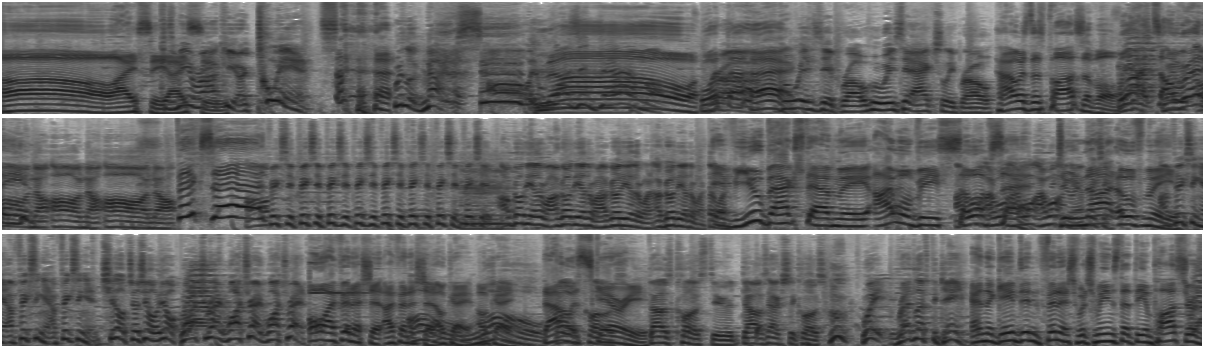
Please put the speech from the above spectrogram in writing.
Oh, I see. I me see. and Rocky are twins. we look nice. Oh, it no. wasn't them. What Bro, the heck? Who is it, bro? Who is it actually, bro? How is this possible? What? Already? Oh no! Oh no! Oh no! Fix it! Oh, fix it! Fix it! Fix it! Fix it! Fix it! Fix it! Fix it! Fix it! I'll go the other one. I'll go the other one. I'll go the other one. I'll go the other one. Other one. if you backstab me, I will be so I won't, I won't, upset. I won't, I won't. Do Yeah, not oof me. I'm fixing it. I'm fixing it. I'm fixing it. Chill, chill, chill. Yo, watch red. Watch red. Watch red. oh, I finished it. I finished it. Oh, Okay, whoa. okay. That, was, close. scary. That was close, dude. That was actually close. Wait, red left the game. and the game didn't finish, which means that the imposter is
